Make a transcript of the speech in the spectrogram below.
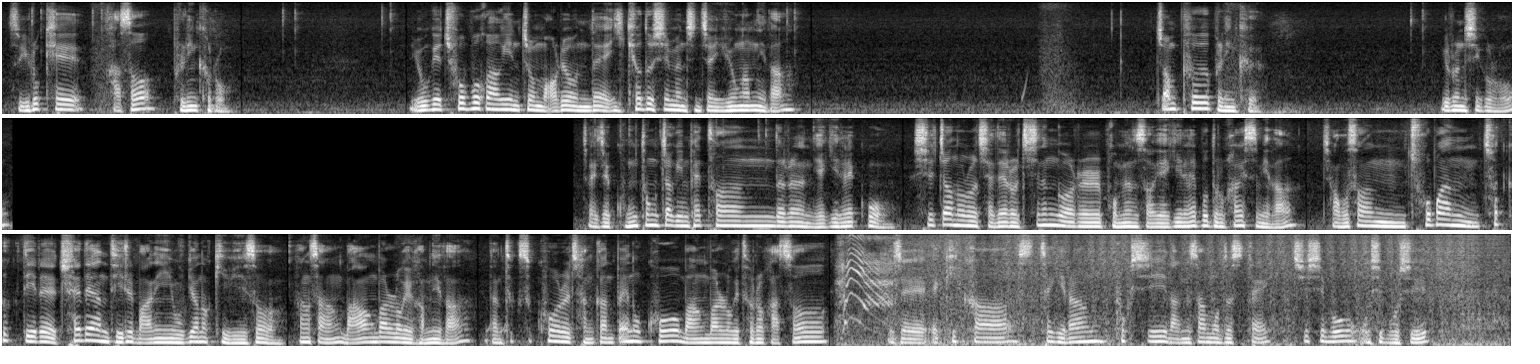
그래서 이렇게 가서 블링크로 요게 초보가 하긴 좀 어려운데 익혀두시면 진짜 유용합니다. 점프 블링크 이런 식으로 자 이제 공통적인 패턴들은 얘기를 했고 실전으로 제대로 치는 거를 보면서 얘기를 해보도록 하겠습니다. 자 우선 초반 첫 극딜에 최대한 딜을 많이 우겨넣기 위해서 항상 마왕발록에 갑니다. 일단 특수코어를 잠깐 빼놓고 마왕발록에 들어가서 이제 에키카 스택이랑 폭시 난사모드 스택 75, 50, 50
